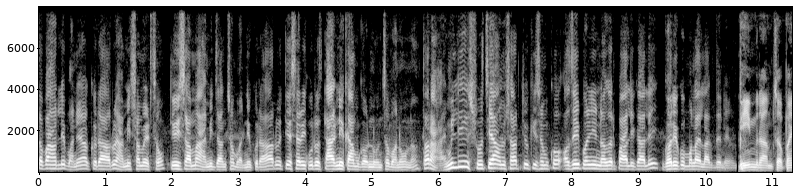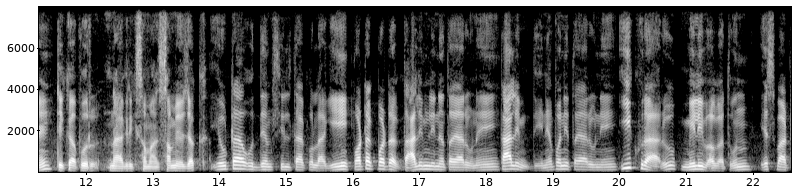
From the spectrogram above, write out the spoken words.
तपाईँहरूले भनेका कुराहरू हामी समेट्छौँ त्यो हिसाबमा हामी जान्छौँ भन्ने कुराहरू त्यसरी कुरो टार्ने काम गर्नुहुन्छ भनौँ न। तर हामीले सोचे अनुसार त्यो किसिमको अझै पनि नगरपालिकाले गरेको मलाई लाग्दैन भीमराम चपाई टिकापुर नागरिक समाज संयोजक। एउटा उद्यमशीलताको लागि पटक पटक तालिम लिन तयार हुने तालिम दिने पनि तयार हुने यी कुराहरू मिलीभगत हुन्। यसबाट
